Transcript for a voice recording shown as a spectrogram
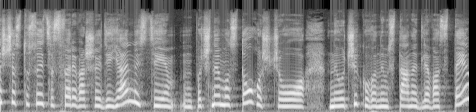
те, що стосується сфери вашої діяльності, почнемо з того, що неочікуваним стане для вас те,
